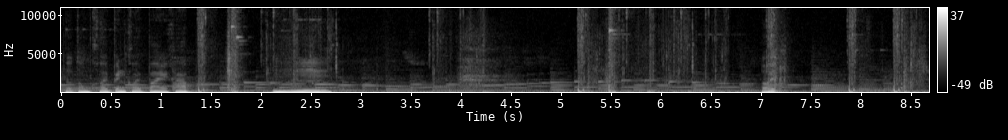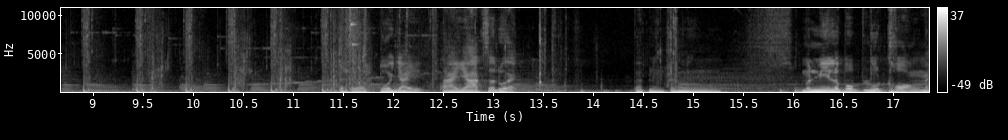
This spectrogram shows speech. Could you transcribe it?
เราต้องค่อยเป็นค่อยไปครับ อืมเฮ้ย โอ้โห ตัวใหญ่ตายยากซะด้วย แป๊บหนึ่งแป๊บหนึ่งมันมีระบบรูทของไหม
